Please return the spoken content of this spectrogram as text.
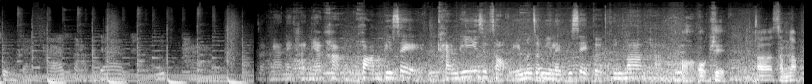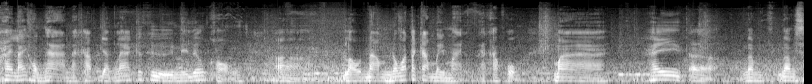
ศูนย์การค้าสามย่านมิตรทาวน์ งานในครั้งนี้ค่ะ ความพิเศษครั้งที่ 22 นี้มันจะมีอะไรพิเศษเกิดขึ้นบ้างคะอ๋อโอเคเอ่อสำหรับไฮไลท์ของงานนะครับ อย่างแรกก็คือในเรื่องของเอ่อเรานำนวัตกรรมใหม่ๆนะครับผมมาให้เอ่อนำนำเส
